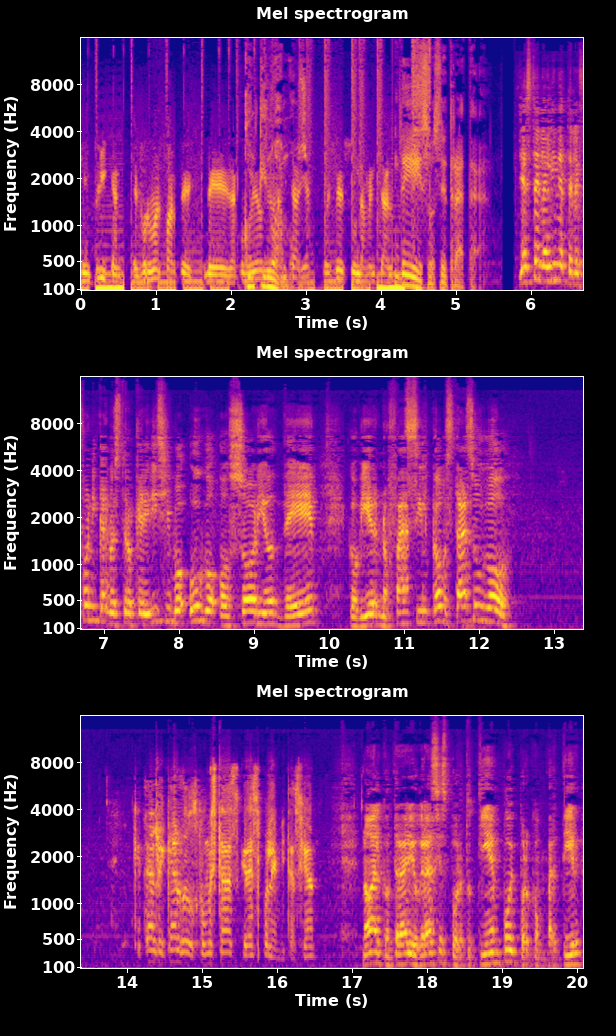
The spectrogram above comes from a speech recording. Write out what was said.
que implican el formar parte de la comunidad universitaria, pues es fundamental. De eso se trata. Ya está en la línea telefónica nuestro queridísimo Hugo Osorio de Gobierno Fácil. ¿Cómo estás, Hugo? ¿Qué tal, Ricardo? ¿Cómo estás? Gracias por la invitación. No, al contrario, gracias por tu tiempo y por compartir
